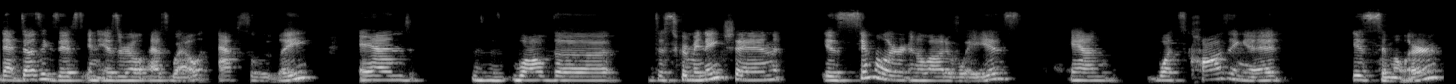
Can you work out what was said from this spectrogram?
that does exist in Israel as well, absolutely. And while the discrimination is similar in a lot of ways, and what's causing it is similar,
